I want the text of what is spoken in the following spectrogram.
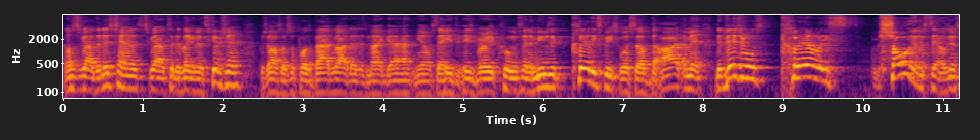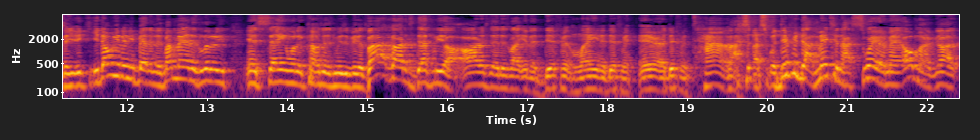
don't subscribe to this channel. Subscribe to the link in the description, which also supports Vibe God. That is my guy. You know what I'm saying? He's, he's very cool. You know I'm saying? The music clearly speaks for itself. The art, I mean, the visuals clearly show themselves. You know what I'm saying? You, you don't get any better than this. My man is literally insane when it comes to his music videos. Vibe God is definitely an artist that is like in a different lane, a different era, a different time, I, swear, a different dimension. I swear, man. Oh my God!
